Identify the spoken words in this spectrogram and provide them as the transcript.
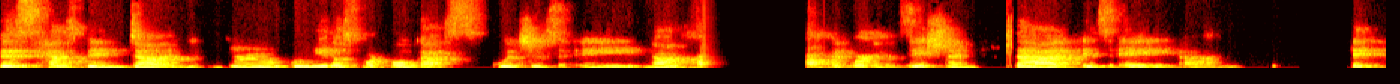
This has been done through Unidos por Bocas, which is a nonprofit organization that is a um, it,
